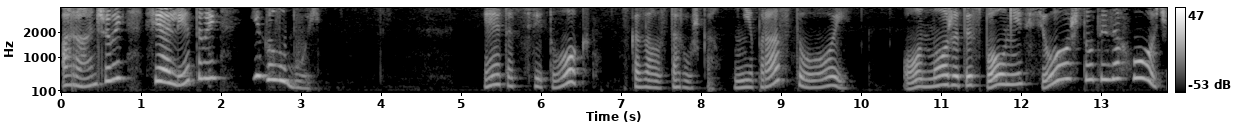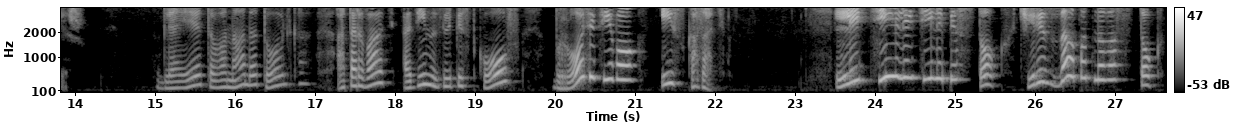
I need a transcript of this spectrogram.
оранжевый, фиолетовый и голубой. «Этот цветок, — сказала старушка, — непростой. Он может исполнить все, что ты захочешь. Для этого надо только оторвать один из лепестков, бросить его и сказать «Лети, лети, лепесток, через запад на восток,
